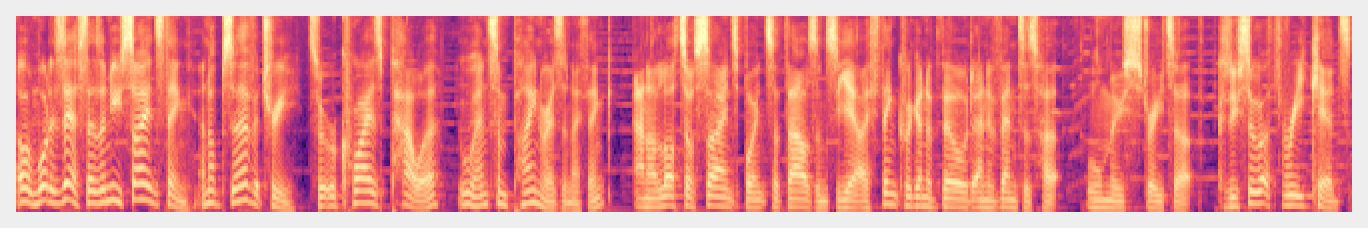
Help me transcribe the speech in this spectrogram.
Oh, and what is this? There's a new science thing. An observatory. So it requires power. Ooh, and some pine resin, I think. And a lot of science points, a thousand. So yeah, I think we're going to build an inventor's hut almost straight up. Because we've still got three kids.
